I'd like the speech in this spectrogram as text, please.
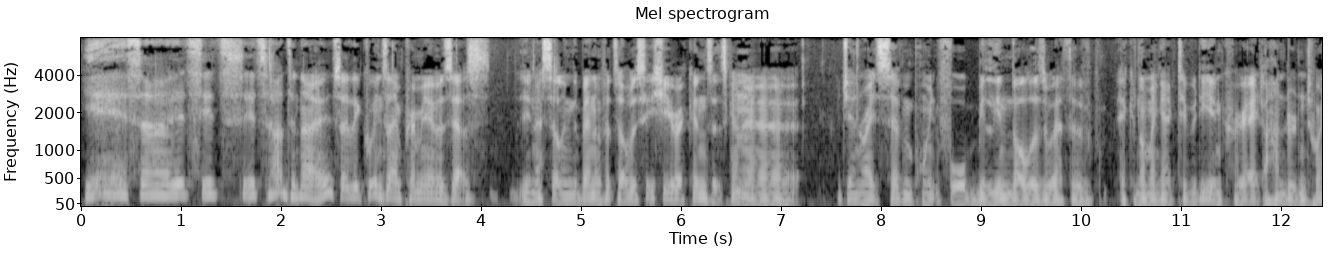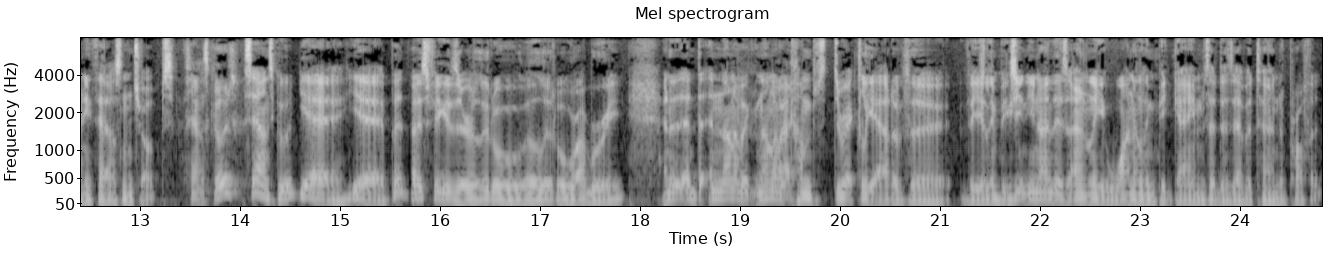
Yeah, so it's it's it's hard to know. So the Queensland Premier is out, you know, selling the benefits. Obviously, she reckons it's going to hmm. Generate seven point four billion dollars worth of economic activity and create one hundred and twenty thousand jobs. Sounds good. Sounds good, yeah, yeah. But those figures are a little, a little rubbery, and, and, none of it, none of it comes directly out of the the Olympics. You, you know, there's only one Olympic Games that has ever turned a profit.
